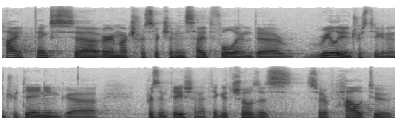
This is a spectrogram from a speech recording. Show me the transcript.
Hi, thanks uh, very much for such an insightful and uh, really interesting and entertaining uh, presentation. I think it shows us sort of how to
